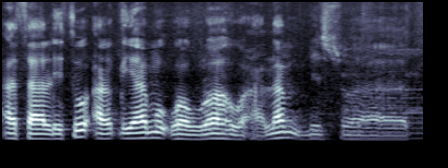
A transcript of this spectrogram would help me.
asal itu al-qiyamu wallahu alam biswab.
